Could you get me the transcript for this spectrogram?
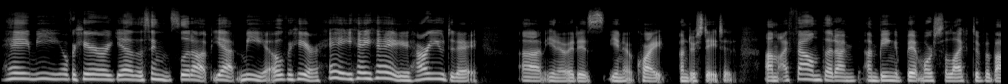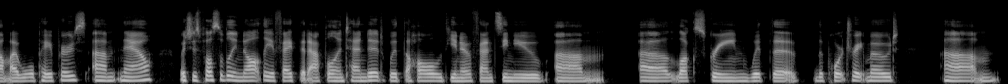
"Hey, me over here, yeah, the thing that's lit up, yeah, me over here, hey, hey, hey, how are you today?" Um, you know, it is you know quite understated. Um, I found that I'm I'm being a bit more selective about my wallpapers um, now, which is possibly not the effect that Apple intended with the whole you know fancy new um, uh, lock screen with the the portrait mode. Um,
